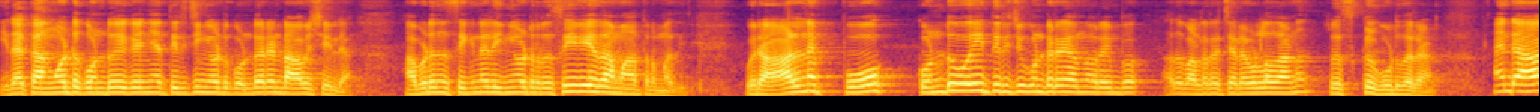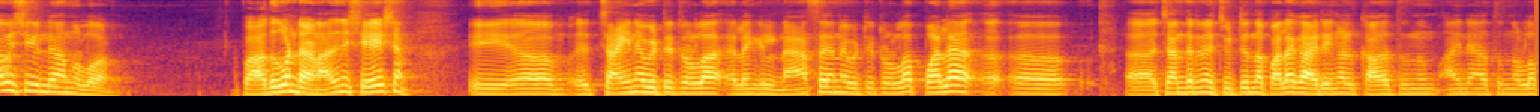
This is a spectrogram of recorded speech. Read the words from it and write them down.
ഇതൊക്കെ അങ്ങോട്ട് കൊണ്ടുപോയി കഴിഞ്ഞാൽ തിരിച്ചിങ്ങോട്ട് കൊണ്ടുവരേണ്ട ആവശ്യമില്ല. അവിടുന്ന് സിഗ്നൽ ഇങ്ങോട്ട് റിസീവ് ചെയ്താൽ മാത്രം മതി. ഒരാളിനെ പോ കൊണ്ടുപോയി തിരിച്ചു കൊണ്ടുവരിക എന്ന് പറയുമ്പോൾ അത് വളരെ ചിലവുള്ളതാണ് റിസ്ക് കൂടുതലാണ്. അതിന്റെ ആവശ്യമില്ല എന്നുള്ളതാണ്. അപ്പോൾ അതുകൊണ്ടാണ്. അതിന് ശേഷം ഈ ചൈന വിട്ടിട്ടുള്ള അല്ലെങ്കിൽ നാസേനെ വിട്ടിട്ടുള്ള പല ചന്ദ്രനെ ചുറ്റുന്ന പല കാര്യങ്ങൾക്കകത്തു നിന്നും അതിനകത്തു നിന്നുള്ള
